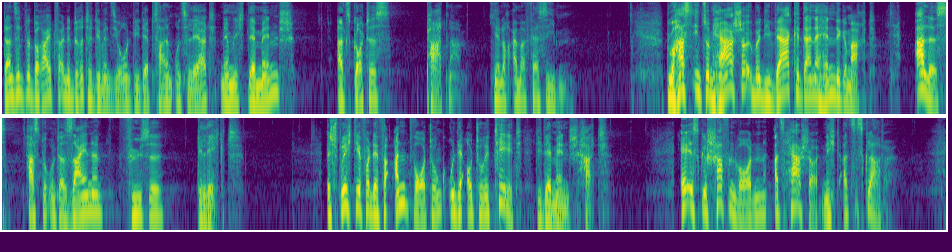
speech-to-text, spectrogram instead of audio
dann sind wir bereit für eine dritte Dimension, die der Psalm uns lehrt, nämlich der Mensch als Gottes Partner. Hier noch einmal Vers 7. Du hast ihn zum Herrscher über die Werke deiner Hände gemacht. Alles hast du unter seine Füße gelegt. Es spricht dir von der Verantwortung und der Autorität, die der Mensch hat. Er ist geschaffen worden als Herrscher, nicht als Sklave.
